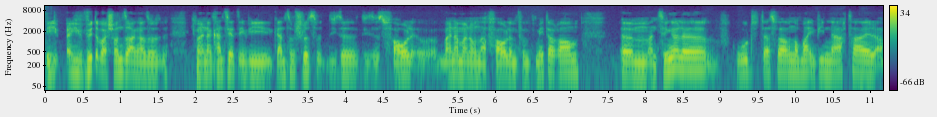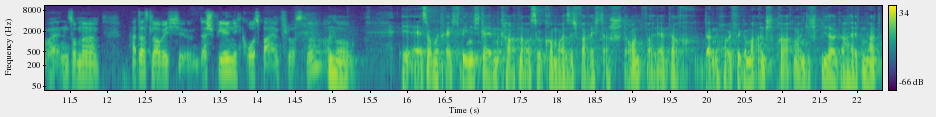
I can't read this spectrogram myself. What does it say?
Ich, ich würde aber schon sagen, also ich meine, da kannst du jetzt irgendwie ganz am Schluss diese, dieses Foul, meiner Meinung nach Foul im 5-Meter-Raum ähm, an Zingerle, gut, das war nochmal irgendwie ein Nachteil, aber in Summe hat das, glaube ich, das Spiel nicht groß beeinflusst. Ne? Also mhm. Er ist auch mit recht wenig gelben Karten ausgekommen. Also ich war recht erstaunt, weil er doch dann häufiger mal Ansprachen an die Spieler gehalten hat,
